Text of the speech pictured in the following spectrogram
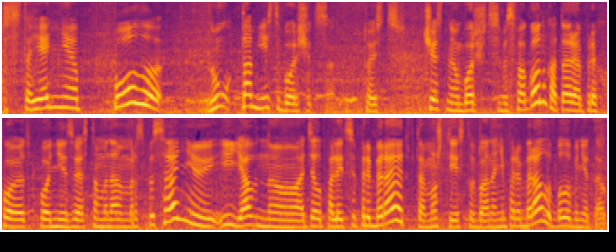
состояние пола, ну, там есть уборщица. То есть честная уборщица без вагон, которая приходит по неизвестному нам расписанию, и явно отдел полиции прибирает, потому что если бы она не прибирала, было бы не так.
